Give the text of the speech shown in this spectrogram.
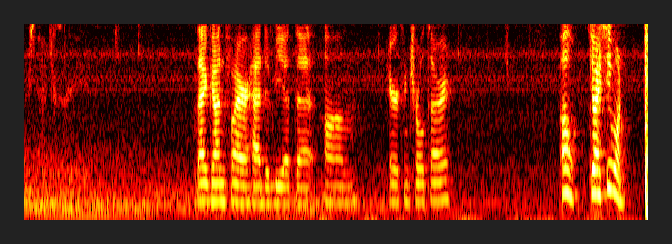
Where's that? That gunfire had to be at that um, air control tower. Oh, do I see one? I,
